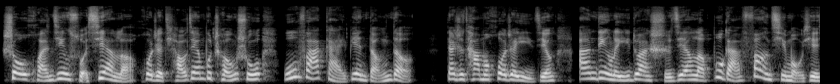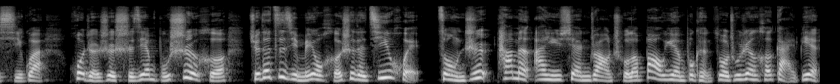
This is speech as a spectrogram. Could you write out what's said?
受环境所限了，或者条件不成熟，无法改变等等。但是他们或者已经安定了一段时间了，不敢放弃某些习惯，或者是时间不适合，觉得自己没有合适的机会。总之，他们安于现状，除了抱怨，不肯做出任何改变。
